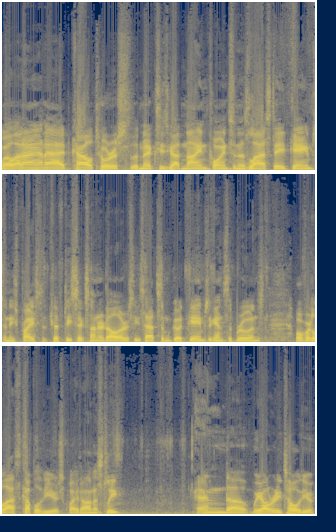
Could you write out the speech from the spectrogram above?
Well, and I'm going to add Kyle Turris to the mix. He's got nine points in his last eight games, and he's priced at $5,600. He's had some good games against the Bruins over the last couple of years, quite honestly. And uh, we already told you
